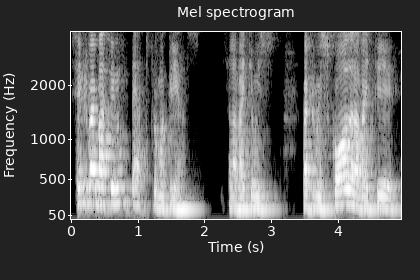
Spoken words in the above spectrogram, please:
sempre vai bater num teto para uma criança. Ela vai ter um, vai para uma escola, ela vai ter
